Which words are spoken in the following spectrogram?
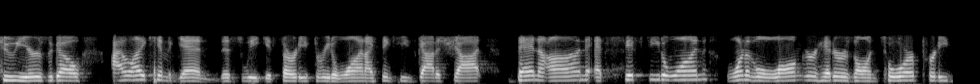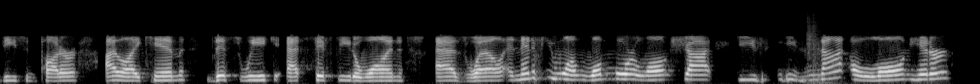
two years ago, I like him again this week at 33 to 1. I think he's got a shot. Ben An at 50 to 1, one of the longer hitters on tour, pretty decent putter. I like him this week at 50 to 1 as well. And then if you want one more long shot, he's he's not a long hitter,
